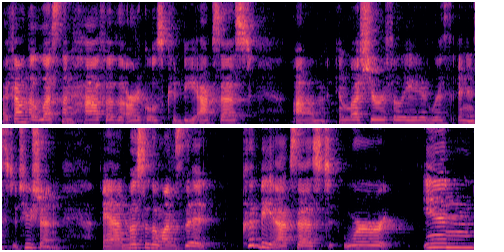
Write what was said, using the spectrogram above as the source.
I found that less than half of the articles could be accessed um, unless you're affiliated with an institution. And most of the ones that could be accessed were in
